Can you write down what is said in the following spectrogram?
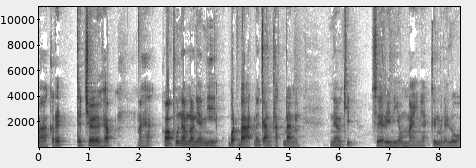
มาร์กาเร็ตเทเชอร์ครับนะฮะก็ผู้นำเหล่านี้มีบทบาทในการผลักดันแนวคิดเสรีนิยมใหม่เนี่ยขึ้นมาในโลก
